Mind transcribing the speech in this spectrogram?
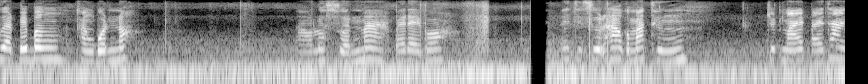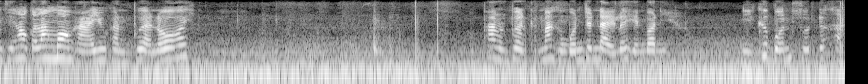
พื่อนๆไปเบิ้งข้างบนเนาะเอารถสวนมาไปได้บ่ในที่สุดเฮาก็มาถึง จุดหมายปลายทางที่เฮากำลังมองหาอยู่กันเพื่อนโอ้ยพาเพื่อนๆขึ้นมาข้างบนจนได้เลยเห็นบ่นี่นี่คือบนสุดเด้อค่ะ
